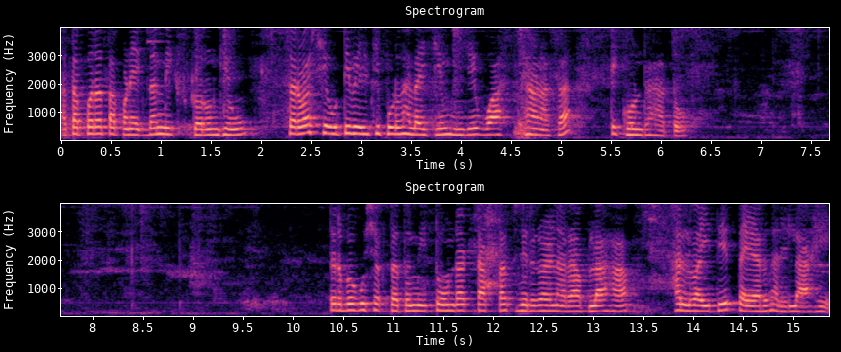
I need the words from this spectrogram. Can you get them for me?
आता परत आपण एकदा मिक्स करून घेऊ. सर्वात शेवटी वेलची पूड घालायची म्हणजे वास छान असा टिकून राहतो. तर बघू शकता तुम्ही तोंडात टाकताच विरघळणारा आपला हा हलवा इथे तयार झालेला आहे.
